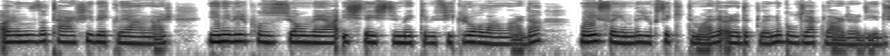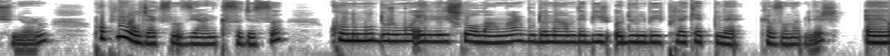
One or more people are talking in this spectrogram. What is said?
aranızda terfi bekleyenler, yeni bir pozisyon veya iş değiştirmek gibi fikri olanlar da Mayıs ayında yüksek ihtimalle aradıklarını bulacaklardır diye düşünüyorum. Popüler olacaksınız yani kısacası. Konumu, durumu elverişli olanlar bu dönemde bir ödül, bir plaket bile kazanabilir. 10 ee,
